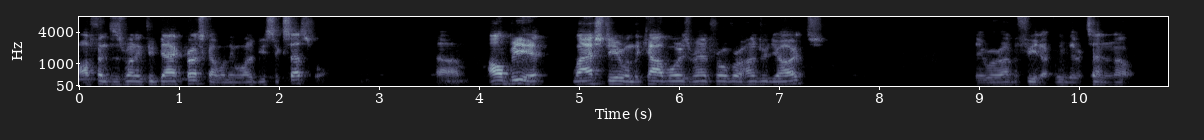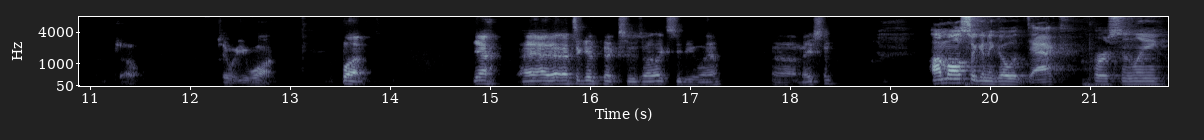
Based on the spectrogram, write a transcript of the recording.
Offense is running through Dak Prescott when they want to be successful. Um, albeit last year when the Cowboys ran for over 100 yards, they were undefeated. I believe they were 10 and 0. So, say what you want. But yeah, I, I, that's a good pick, Susan. I like CeeDee Lamb. Uh, Mason? I'm also going to go with Dak personally.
